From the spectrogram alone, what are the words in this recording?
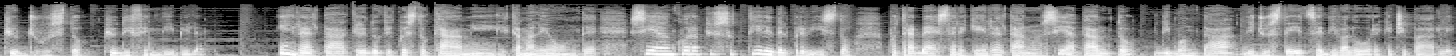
più giusto, più difendibile. In realtà credo che questo Kami, il camaleonte, sia ancora più sottile del previsto. Potrebbe essere che in realtà non sia tanto di bontà, di giustezza e di valore che ci parli.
